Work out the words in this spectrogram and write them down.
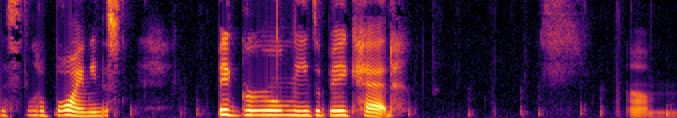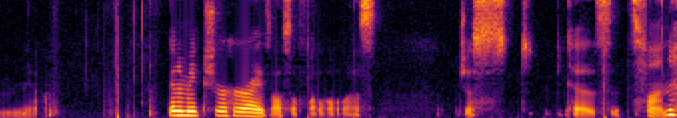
this little boy, I mean, this big girl needs a big head. Um, yeah. Gonna make sure her eyes also follow us. Just because it's fun.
